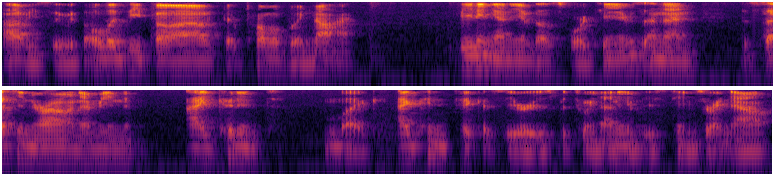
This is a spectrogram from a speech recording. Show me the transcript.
obviously with Oladipo out, they're probably not beating any of those four teams. And then the second round, I mean, I couldn't like I couldn't pick a series between any of these teams right now.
